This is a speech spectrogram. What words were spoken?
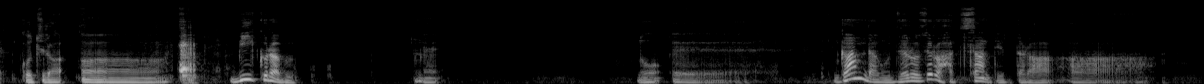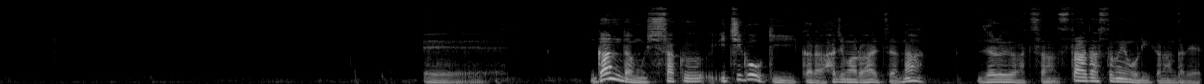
い、こちら、あ B クラブ、ね、の、えー、ガンダム0083って言ったら、あえー、ガンダム試作1号機から始まるやつやな。0083、スターダストメモリーかなんかで。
